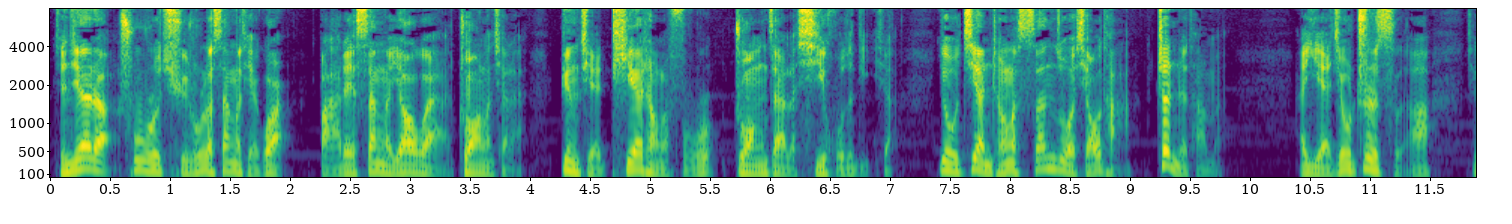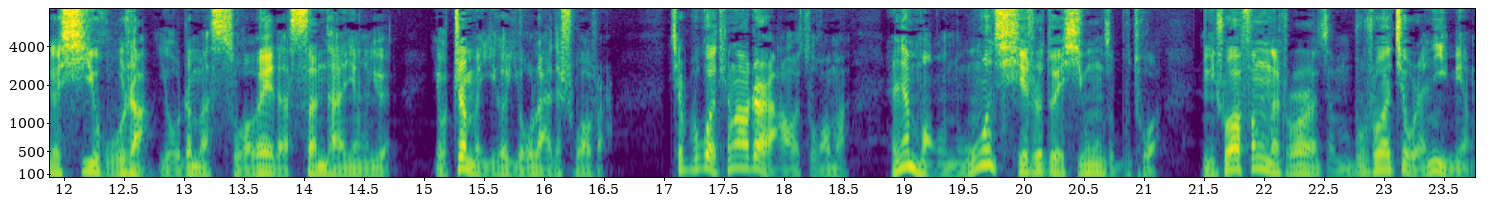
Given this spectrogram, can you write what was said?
紧接着，叔叔取出了三个铁罐，把这三个妖怪装了起来，并且贴上了符，装在了西湖的底下，又建成了三座小塔镇着他们。啊，也就至此啊，这个西湖上有这么所谓的三潭映月，有这么一个由来的说法。其实，不过听到这儿啊，我琢磨，人家卯奴其实对西公子不错，你说疯的时候怎么不说救人一命？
